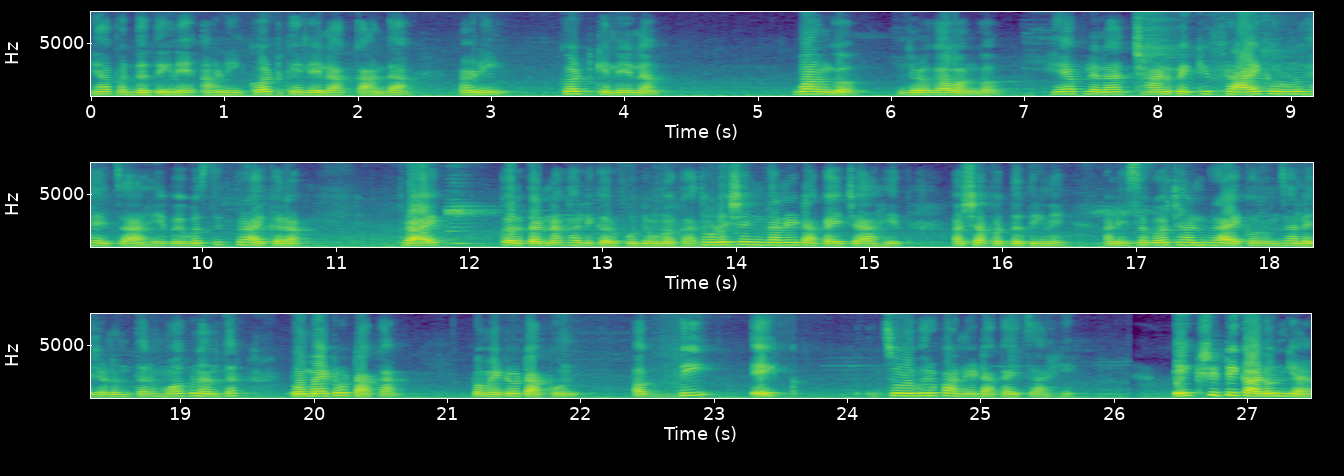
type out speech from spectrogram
ह्या पद्धतीने. आणि कट केलेला कांदा आणि कट केलेला वांग जळगाव वांग. हे आपल्याला छानपैकी फ्राय करून घ्यायचं आहे. व्यवस्थित फ्राय करा. फ्राय करताना खाली करपू देऊ नका. थोडे शेंगदाणे टाकायचे आहेत अशा पद्धतीने आणि सगळं छान फ्राय करून झाल्याच्यानंतर मग नंतर टोमॅटो टाका. टोमॅटो टाकून अगदी एक चुळभर पाणी टाकायचं आहे. एक शिटी काढून घ्या.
